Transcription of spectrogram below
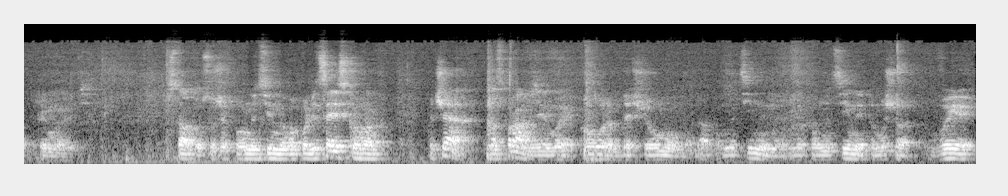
отримують статус уже повноцінного поліцейського. Хоча насправді ми говоримо дещо умовно, да, повноцінний, не- неповноцінний, тому що ви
